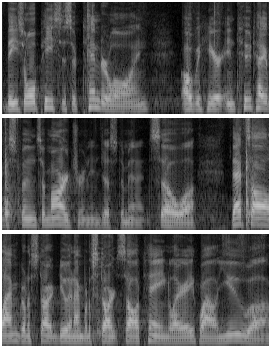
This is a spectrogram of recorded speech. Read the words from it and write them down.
these little pieces of tenderloin over here in two tablespoons of margarine in just a minute. So uh, that's all I'm going to start doing. I'm going to start sauteing, Larry, while you uh,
